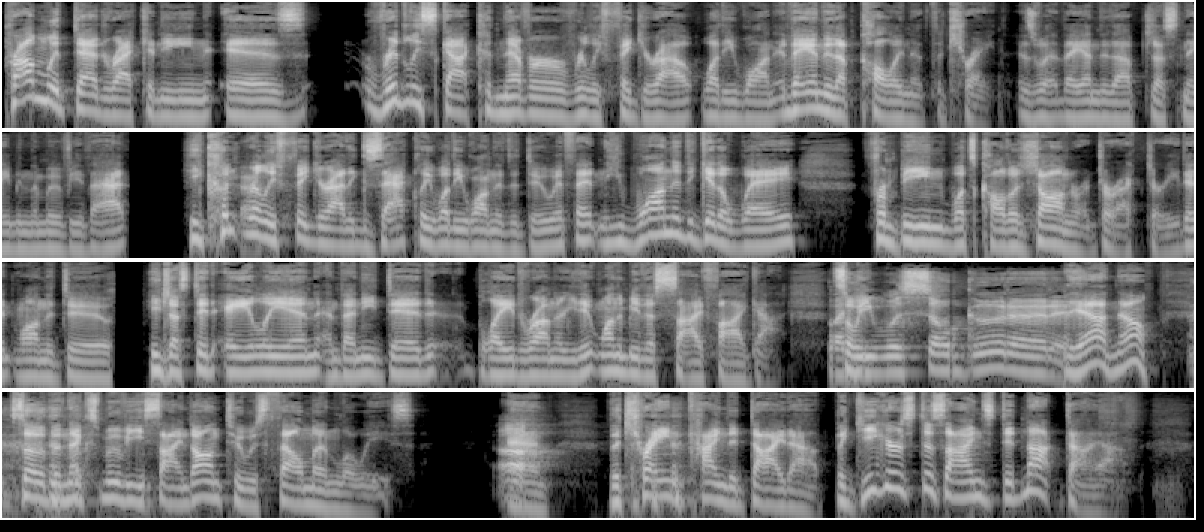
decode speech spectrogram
Problem with Dead Reckoning is Ridley Scott could never really figure out what he wanted. They ended up calling it The Train, is what they ended up just naming the movie that. He couldn't okay. really figure out exactly what he wanted to do with it. And he wanted to get away from being what's called a genre director. He didn't want to do, he just did Alien and then he did Blade Runner. He didn't want to be the sci fi guy. But so he, he was so good at it. Yeah, no. So the next movie he signed on to was Thelma and Louise. Oh. And the train kind of died out. But Giger's designs did not die out.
